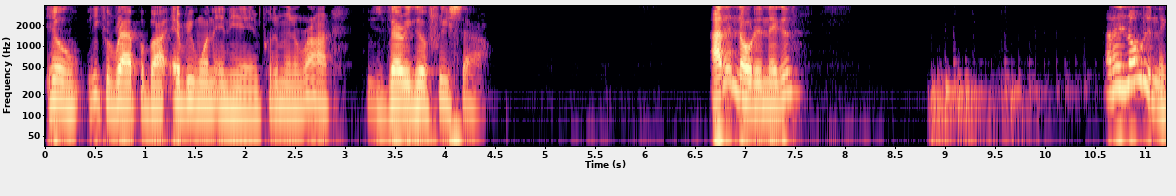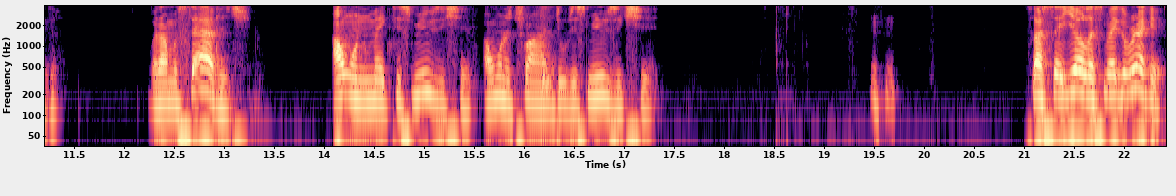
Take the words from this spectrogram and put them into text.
he'll he could rap about everyone in here and put him in a rhyme. He was very good freestyle. I didn't know the nigga. I didn't know the nigga. But I'm a savage. I want to make this music shit. I want to try and do this music shit. so I say, yo, let's make a record.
